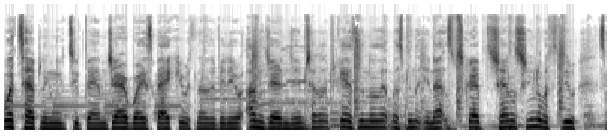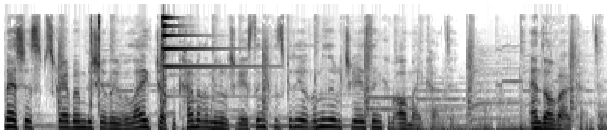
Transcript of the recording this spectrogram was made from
What's happening YouTube fam? Jared Weiss back here with another video on the Jared and James channel. If you guys didn't know that must mean that you're not subscribed to the channel, so you know what to do. Smash the subscribe button, be sure to leave a like, drop a comment, let me know what you guys think of this video, let me know what you guys think of all my content. And all of our content.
